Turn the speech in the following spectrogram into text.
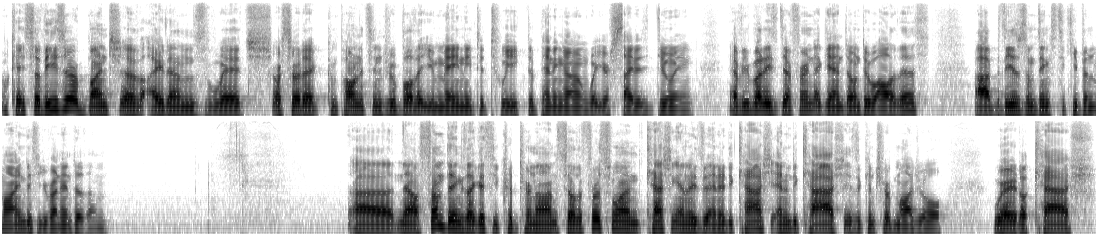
Okay, so these are a bunch of items which are sort of components in Drupal that you may need to tweak depending on what your site is doing. Everybody's different. Again, don't do all of this. Uh, but these are some things to keep in mind if you run into them. Uh, now, some things I guess you could turn on. So the first one, caching entities with entity cache. Entity cache is a contrib module where it'll cache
